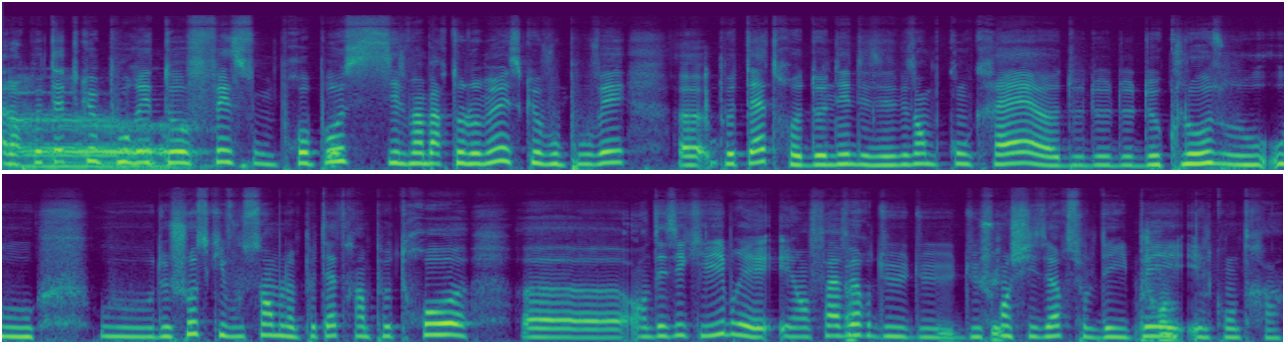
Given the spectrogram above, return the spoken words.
alors peut-être que pour euh, étoffer son propos, Sylvain Bartholomeu, est-ce que vous pouvez euh, peut-être donner des exemples concrets de, de, de, clauses ou, ou, ou, de choses qui vous semblent peut-être un peu trop en déséquilibre et, et en faveur ah. du, du, du, franchiseur sur le DIP et le contrat?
